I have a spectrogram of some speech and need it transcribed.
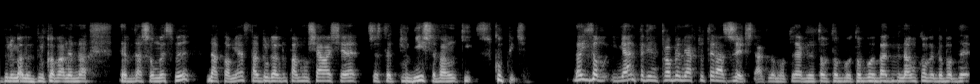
który mamy wdrukowane na, w nasze umysły. Natomiast ta druga grupa musiała się przez te trudniejsze warunki skupić. No i znowu, i miałem pewien problem, jak tu teraz żyć, tak? No bo to, jakby to, to, to były naukowe dowody,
